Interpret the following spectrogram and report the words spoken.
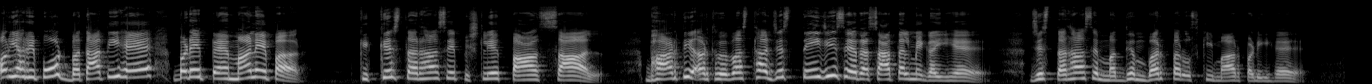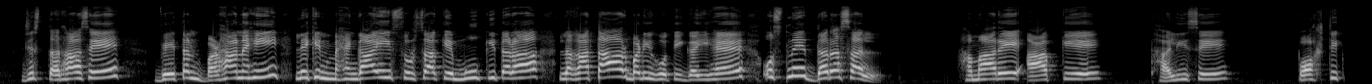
और यह रिपोर्ट बताती है बड़े पैमाने पर कि किस तरह से पिछले पाँच साल भारतीय अर्थव्यवस्था जिस तेज़ी से रसातल में गई है, जिस तरह से मध्यम वर्ग पर उसकी मार पड़ी है, जिस तरह से वेतन बढ़ा नहीं, लेकिन महँगाई सुरसा के मुँह की तरह लगातार बड़ी होती गई है। उसने दरअसल हमारे आपके थाली से पौष्टिक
